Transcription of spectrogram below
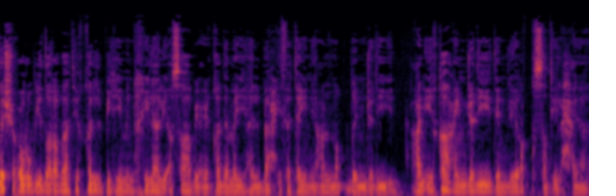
تشعر بضربات قلبه من خلال أصابع قدميها الباحثتين عن نبض جديد عن إيقاع جديد لرقصة الحياة.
